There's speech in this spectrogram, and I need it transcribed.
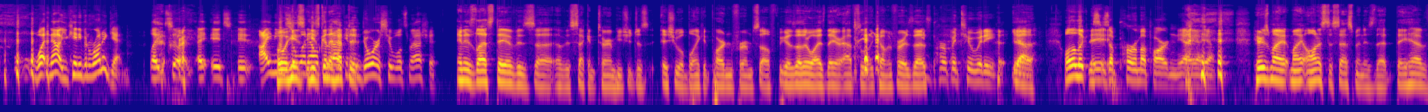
what now? You can't even run again. Like so, Right. It's it. I need Well, he's- someone he's else gonna that I can to- endorse who will smash it. In his last day of his uh, of his second term, he should just issue a blanket pardon for himself because otherwise they are absolutely coming for his ass. perpetuity. Yeah. Yeah. Well, look, This eh, is a perma pardon. Yeah, yeah, yeah. here's my my honest assessment is that they have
